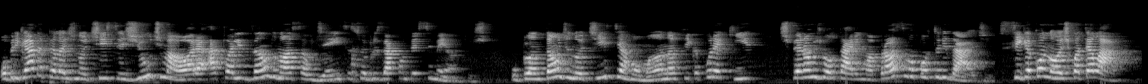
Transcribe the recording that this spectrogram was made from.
Obrigada pelas notícias de última hora, atualizando nossa audiência sobre os acontecimentos. O plantão de notícia romana fica por aqui. Esperamos voltar em uma próxima oportunidade. Siga conosco até lá!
